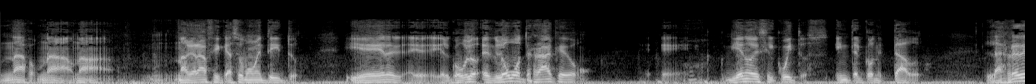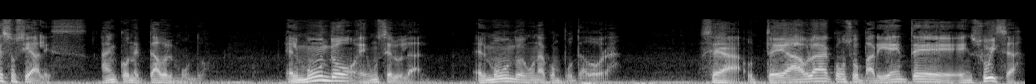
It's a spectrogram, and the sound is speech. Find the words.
una, una, una, gráfica hace un momentito y era el, el globo, el globo terráqueo eh, lleno de circuitos interconectados. Las redes sociales han conectado el mundo. El mundo es un celular, el mundo es una computadora. O sea, usted habla con su pariente en Suiza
